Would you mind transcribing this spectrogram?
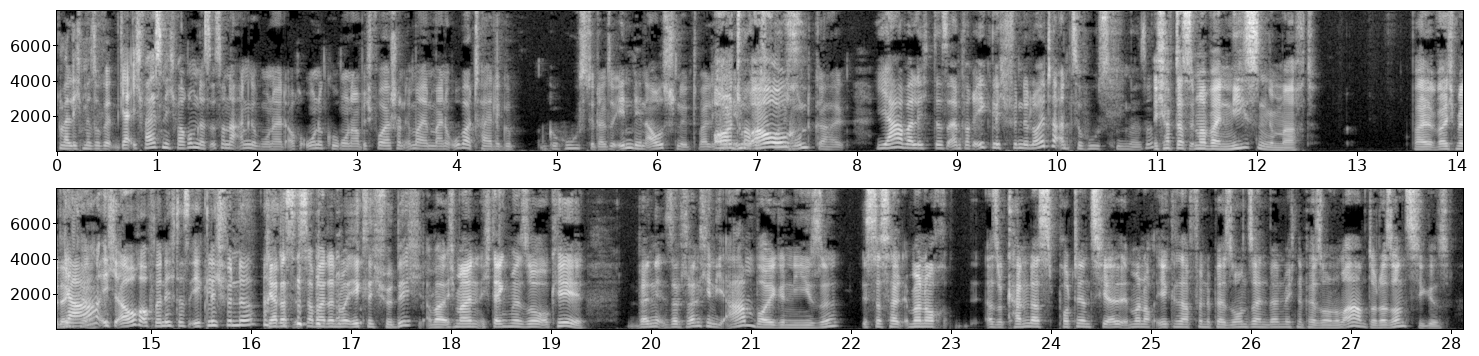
Weil ich mir so, ja, ich weiß nicht warum, das ist so eine Angewohnheit. Auch ohne Corona habe ich vorher schon immer in meine Oberteile ge gehustet, also in den Ausschnitt, weil ich Oh, mir immer was auch? den Mund gehalten. Ja, weil ich das einfach eklig finde, Leute anzuhusten. Weißt du? Ich habe das immer bei Niesen gemacht. Weil, weil ich mir denke, ja, ich auch, auch wenn ich das eklig finde. Ja, das ist aber dann nur eklig für dich. Aber ich meine, ich denke mir so, okay, wenn, selbst wenn ich in die Armbeuge niese, ist das halt immer noch, also kann das potenziell immer noch ekelhaft für eine Person sein, wenn mich eine Person umarmt oder sonstiges.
